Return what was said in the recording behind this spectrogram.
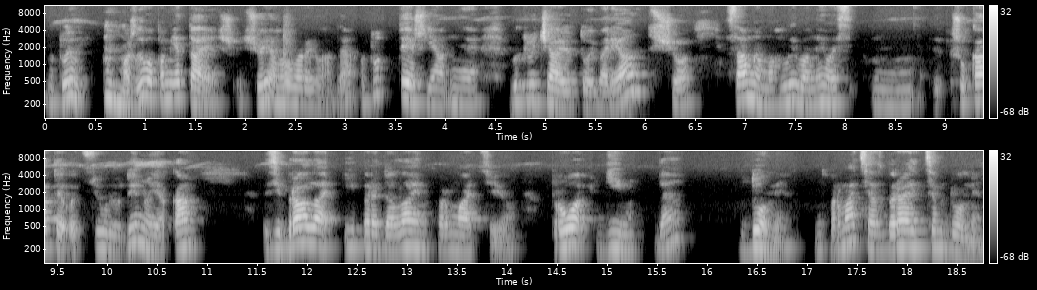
ну, той, можливо, пам'ятає, що, що я говорила. Да? Тут теж я не виключаю той варіант, що саме могли вони ось шукати оцю людину, яка зібрала і передала інформацію про дім да? в домі. Інформація збирається в домі.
